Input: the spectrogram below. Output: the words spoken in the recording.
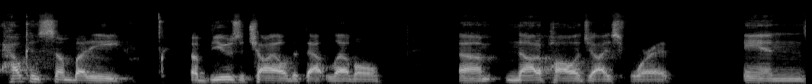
How can somebody abuse a child at that level, um, not apologize for it, and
